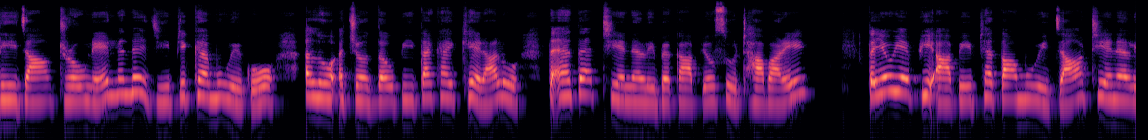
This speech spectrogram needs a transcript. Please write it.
လေကြောင်း drone နဲ့လက်နက်ကြီးပစ်ခတ်မှုတွေကိုအလွန်အကျွံသုံးပြီးတိုက်ခိုက်ခဲ့တာလို့တအက်သက် TNL ဘက်ကပြောဆိုထားပါတယ်။ တရုတ်ရဲ့ PRP ဖြတ်တောက်မှုတွေကြောင့် TNL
